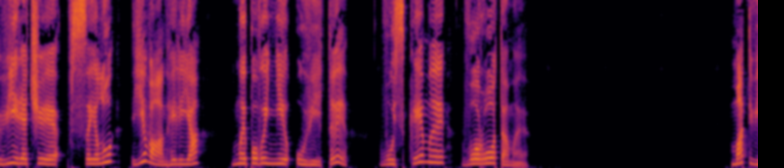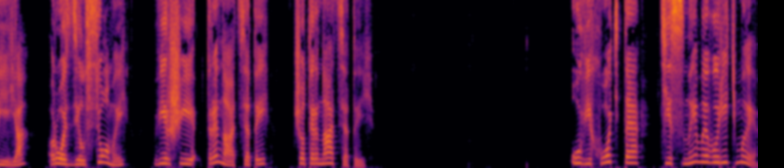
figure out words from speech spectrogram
вірячи в силу Євангелія, ми повинні увійти вузькими воротами. Матвія, розділ 7, вірші 13, 14. Увіходьте тісними ворітьми,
